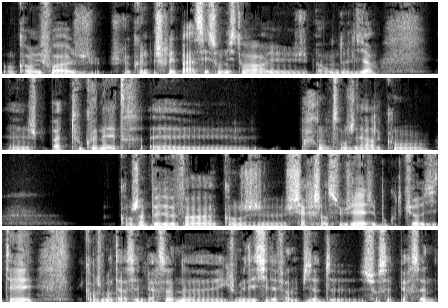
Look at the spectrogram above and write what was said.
encore une fois, je, je connais pas assez son histoire et j'ai pas honte de le dire. Euh, je peux pas tout connaître. Euh, par contre, en général, quand j'ai un peu, enfin, quand je cherche un sujet, j'ai beaucoup de curiosité. Quand je m'intéresse à une personne euh, et que je me décide à faire un épisode euh, sur cette personne,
